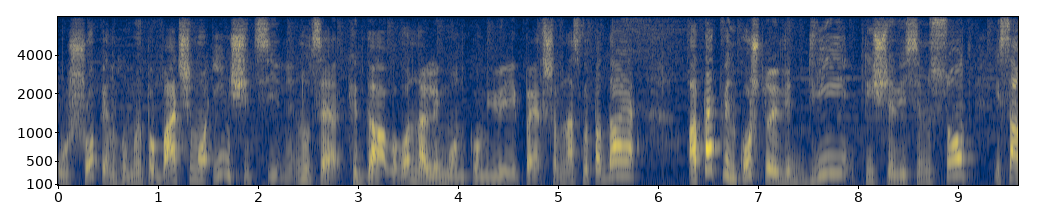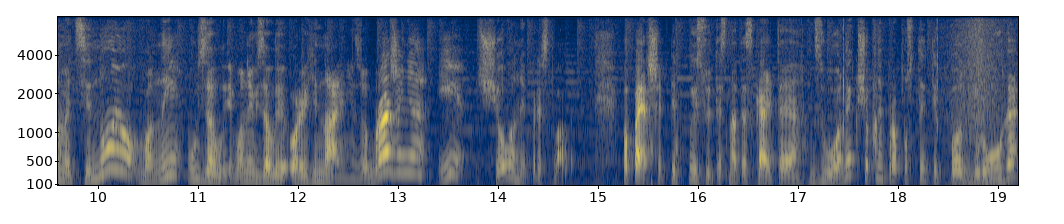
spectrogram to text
у шопінгу ми побачимо інші ціни. Ну, це кидалово на limon.com.ua перше в нас випадає. А так він коштує від 2800, і саме ціною вони взяли. Вони взяли оригінальні зображення і що вони прислали. По-перше, підписуйтесь, натискайте дзвоник, щоб не пропустити. По-друге,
